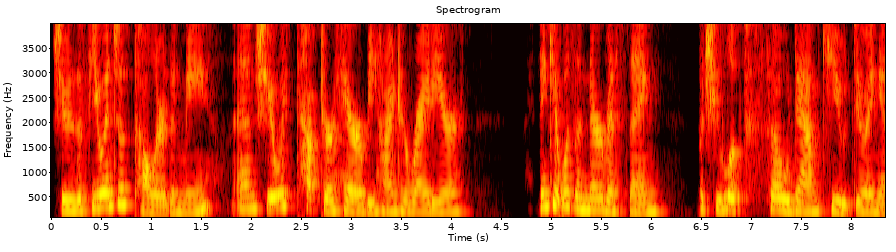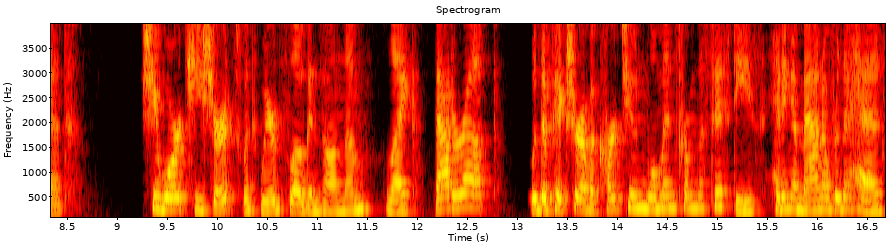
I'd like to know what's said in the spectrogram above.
She was a few inches taller than me, and she always tucked her hair behind her right ear. I think it was a nervous thing, but she looked so damn cute doing it. She wore t shirts with weird slogans on them, like Batter Up, with a picture of a cartoon woman from the 50s hitting a man over the head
